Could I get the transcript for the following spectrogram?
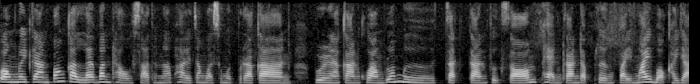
กองอำนวยการป้องกันและบรรเทาสาธารณภัยจังหวัดสมุทรปราการ บูรณาการความร่วมมือจัดการฝึกซ้อม แผนการดับเพลิงไฟไหม้บ่อขยะ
